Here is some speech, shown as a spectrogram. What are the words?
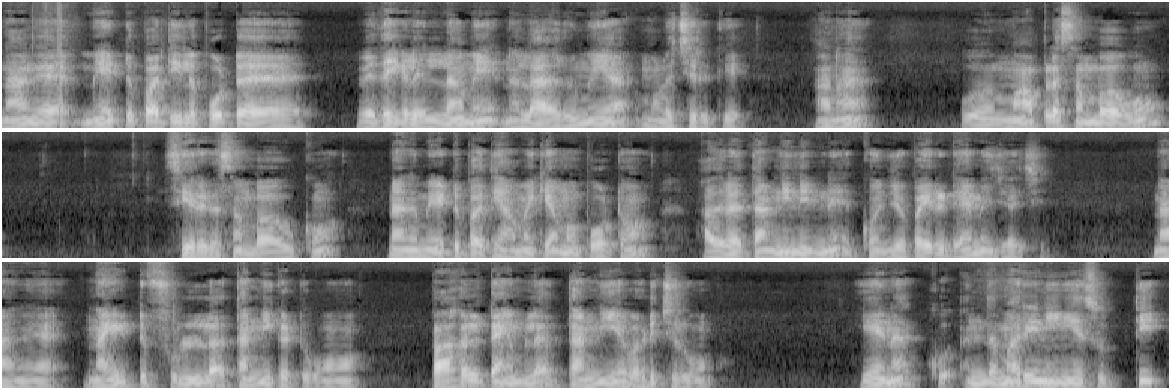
நாங்கள் மேட்டுப்பாத்தியில் போட்ட விதைகள் எல்லாமே நல்லா அருமையாக முளைச்சிருக்கு. ஆனால் மாப்பிள்ளை சம்பாவும் சீரக சம்பாவுக்கும் நாங்கள் மேட்டுப்பாத்தி அமைக்காமல் போட்டோம். அதில் தண்ணி நின்று கொஞ்சம் பயிர் டேமேஜ் ஆச்சு. நாங்கள் நைட்டு ஃபுல்லாக தண்ணி கட்டுவோம். பகல் டைமில் தண்ணியை வடிச்சிருவோம். ஏன்னா கொ- இந்த மாதிரி நீங்கள் சுற்றி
